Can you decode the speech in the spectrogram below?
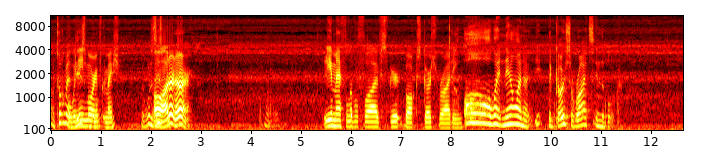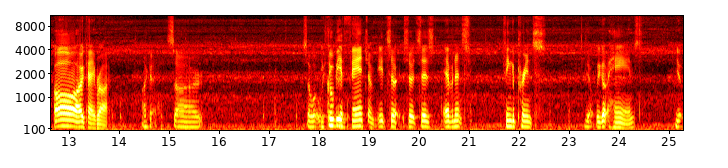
I'm talking about Well, we need more book. information. What is Oh? I book? don't know. EMF level 5, spirit box, ghost writing. Oh wait, now I know. It, the ghost writes in the book. Oh, okay, right. Okay, so so what we It could be a phantom. It's a, so it says evidence, fingerprints. Yep. We got hands. Yep.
